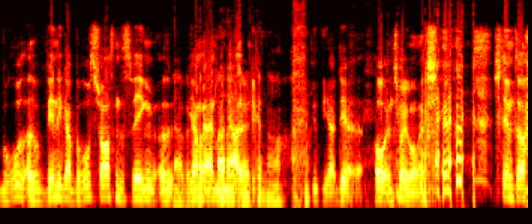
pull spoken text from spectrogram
Beruf, also weniger Berufschancen, deswegen, also ja, wir, wir haben ja einfach die alten, Welt, genau. Die, die, die, oh, Entschuldigung, stimmt doch.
